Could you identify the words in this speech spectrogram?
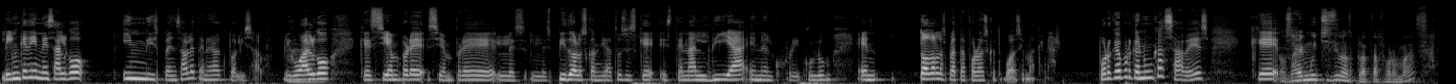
LinkedIn es algo indispensable tener actualizado. Digo, algo que siempre, siempre les, les pido a los candidatos es que estén al día en el currículum, en todas las plataformas que te puedas imaginar. ¿Por qué? Porque nunca sabes que... O sea, hay muchísimas plataformas.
